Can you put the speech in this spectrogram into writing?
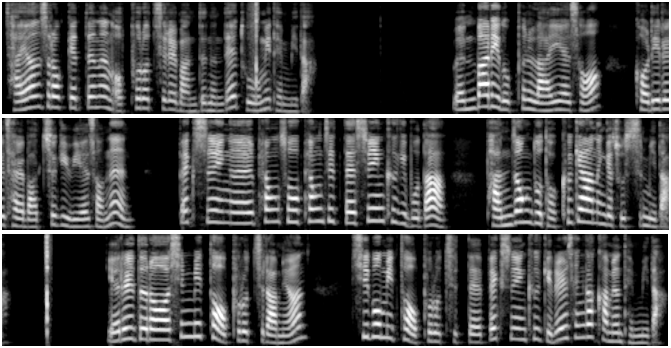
자연스럽게 뜨는 어프로치를 만드는 데 도움이 됩니다. 왼발이 높은 라이에서 거리를 잘 맞추기 위해서는 백스윙을 평소 평지 때 스윙 크기보다 반 정도 더 크게 하는 게 좋습니다. 예를 들어 10m 어프로치라면 15m 어프로치 때 백스윙 크기를 생각하면 됩니다.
